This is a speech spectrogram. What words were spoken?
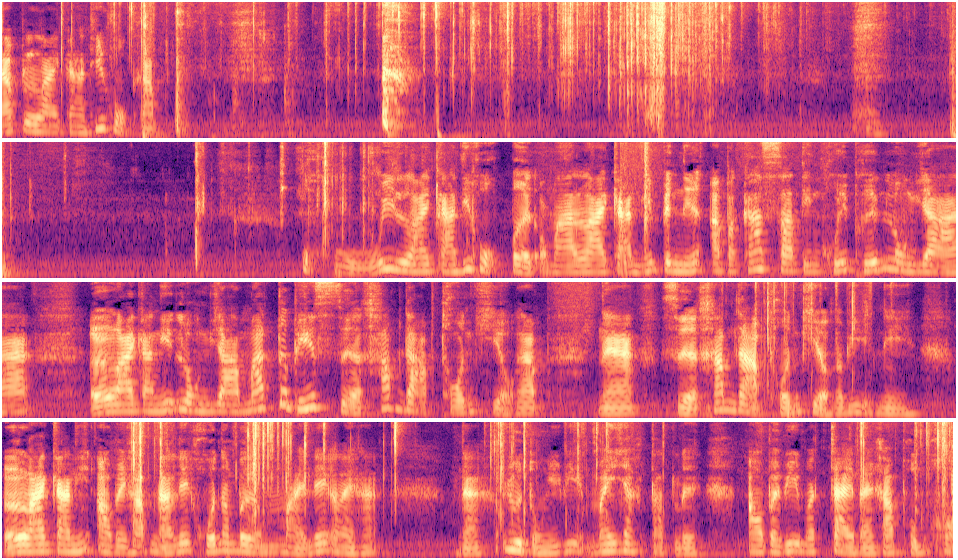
ครับ รายการที่หกครับ โอ้โห รายการที่ 6 เปิดออกมารายการนี้เป็นเนื้ออัปกาซาตินคุยพื้นลงยาฮะรายการนี้ลงยามัตเตอร์พีซเสือข้ามดาบโทนเขียวครับนะเสือข้ามดาบโทนเขียวครับพี่นี่ รายการนี้เอาไปครับนะเลขโค้ดนัมเบอร์หมายเลขอะไรฮะนะอยู่ตรงนี้พี่ไม่อยากตัดเลย เอาไปพี่วัดใจไปครับ ผมขอ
